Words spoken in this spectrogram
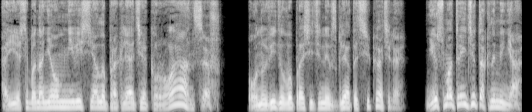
А если бы на нем не висело проклятие круанцев? Он увидел вопросительный взгляд отсекателя. «Не смотрите так на меня.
